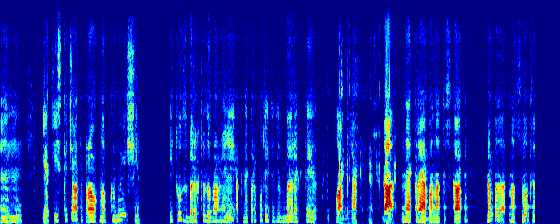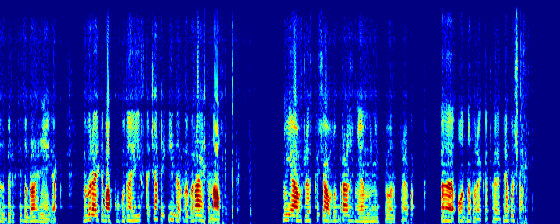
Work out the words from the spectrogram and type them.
Е, ну, як її скачати, права кнопка миші. І тут зберегти зображення як. Не перепутайте зберегти в плані як. Да, не треба натискати. Треба натиснути зберегти зображення як. Вибираєте мапку, куди її скачати, і вибираєте назву. Ну я вже скачав зображення, мені цього не треба. Е, от, наприклад, е, для початку.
